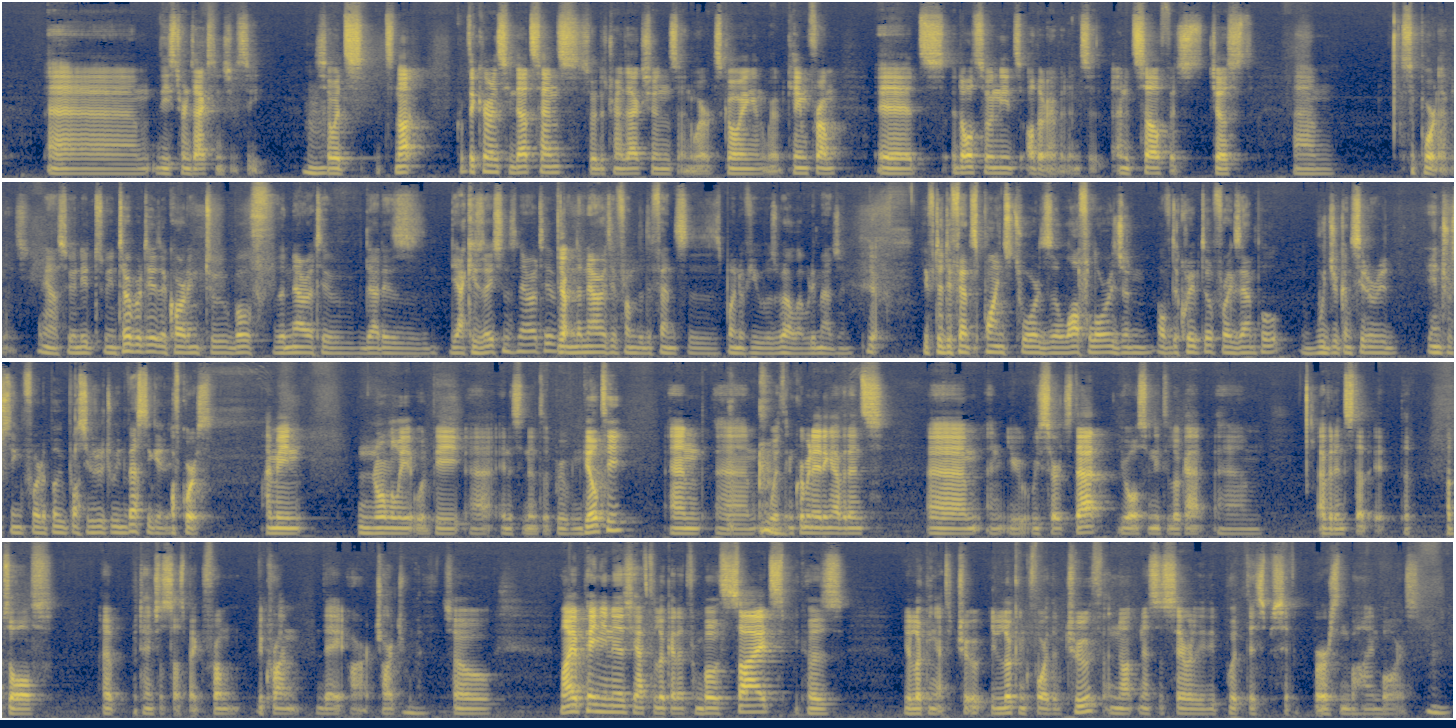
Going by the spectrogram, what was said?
um, these transactions you see. Mm-hmm. So it's it's not cryptocurrency in that sense. So the transactions and where it's going and where it came from. It's it also needs other evidence. And itself, it's just um, support evidence. Yeah, so you need to interpret it according to both the narrative that is the accusation's narrative and the narrative from the defense's point of view as well, I would imagine. Yeah. If the defense points towards a lawful origin of the crypto, for example, would you consider it interesting for the public prosecutor to investigate it? Of course. I mean, normally it would be uh, innocent until proven guilty, and um, with incriminating evidence, um, and you research that, you also need to look at um, evidence that it that absolves a potential suspect from the crime they are charged with. So, my opinion is you have to look at it from both sides because you're looking at the truth. You're looking for the truth and not necessarily to put this specific person behind bars. Mm.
